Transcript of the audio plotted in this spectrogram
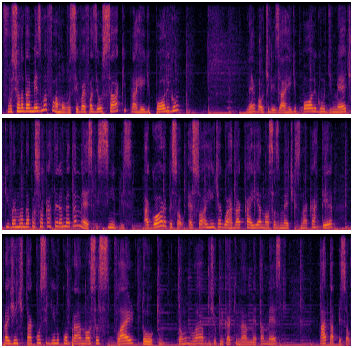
funciona da mesma forma, você vai fazer o saque para a rede Polygon né? Vai utilizar a rede Polygon de Matic e vai mandar para sua carteira MetaMask, simples. Agora, pessoal, é só a gente aguardar cair as nossas Matics na carteira para a gente estar tá conseguindo comprar nossas Flyer Token. Então vamos lá, deixa eu clicar aqui na MetaMask. Ah tá pessoal,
